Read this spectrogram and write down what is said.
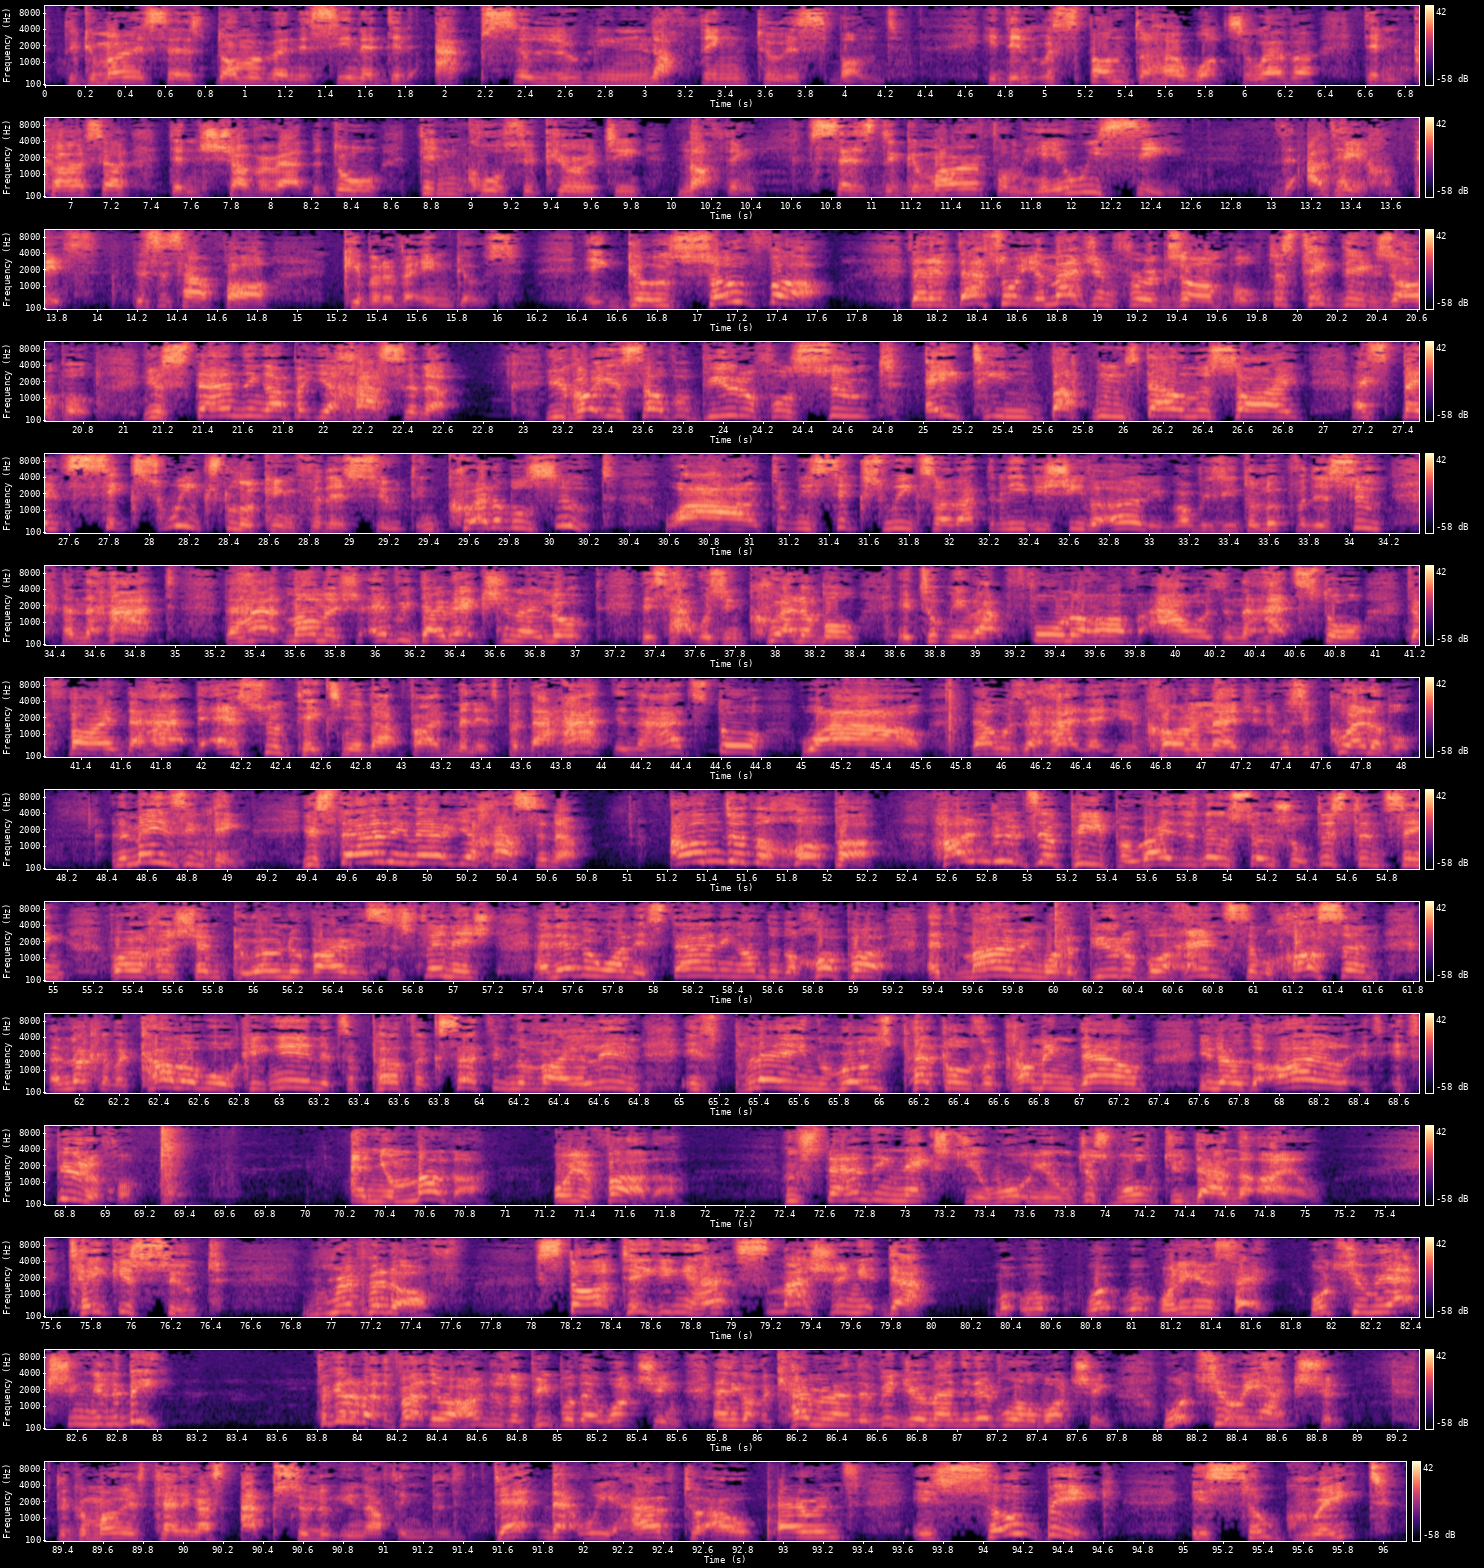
The Gemara says Doma ben Esina did absolutely nothing to respond. He didn't respond to her whatsoever, didn't curse her, didn't shove her out the door, didn't call security, nothing. Says the Gemara, from here we see, the Adheicham, this, this is how far Kibbud of Aim goes. It goes so far that if that's what you imagine, for example, just take the example, you're standing up at your chasana, you got yourself a beautiful suit, 18 buttons down the side. I spent six weeks looking for this suit. Incredible suit. Wow, it took me six weeks. I'd have to leave yeshiva early, obviously, to look for this suit. And the hat, the hat, mamish, every direction I looked, this hat was incredible. It took me about four and a half hours in the hat store to find the hat. The esrog takes me about five minutes, but the hat in the hat store, wow, that was a hat that you can't imagine. It was incredible. An amazing thing. You're standing there at your chasana, under the chuppah, Hundreds of people, right? There's no social distancing. Baruch Hashem, coronavirus is finished, and everyone is standing under the chuppah, admiring what a beautiful, handsome chassan, and look at the kallah walking in. It's a perfect setting. The violin is playing. The rose petals are coming down. You know, the aisle. It's, it's beautiful. And your mother or your father, who's standing next to you, you just walked you down the aisle, take your suit, rip it off, start taking your hat, smashing it down. What, what, what, what are you going to say? What's your reaction going to be? Forget about the fact there are hundreds of people there watching, and you got the cameraman, the video man, and everyone watching. What's your reaction? The Gemara is telling us absolutely nothing. The debt that we have to our parents is so big, is so great,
